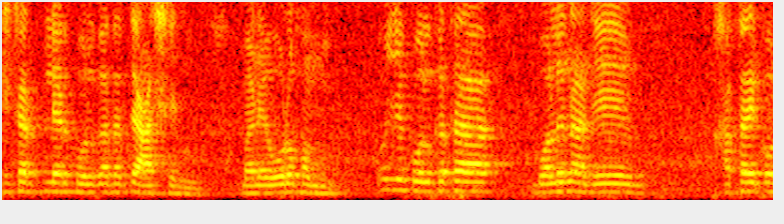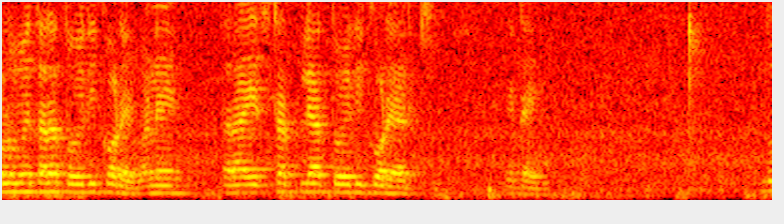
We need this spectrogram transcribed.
স্টার প্লেয়ার কলকাতাতে আসেনি মানে ওরকম, ওই যে কলকাতা বলে না যে খাতায় কলমে তারা তৈরি করে মানে তারা স্টার প্লেয়ার তৈরি করে আর কি এটাই। তো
